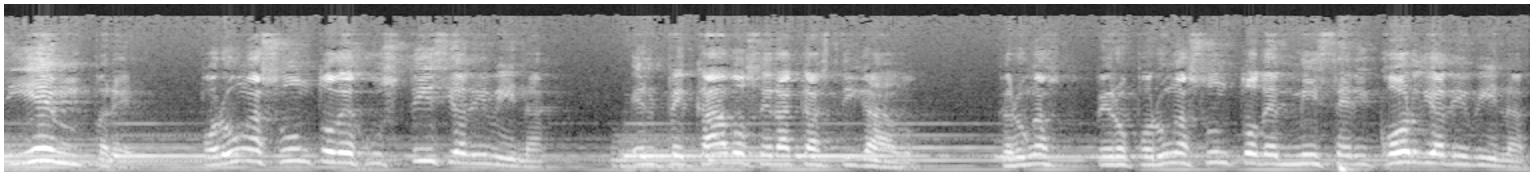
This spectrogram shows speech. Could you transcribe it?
Siempre, por un asunto de justicia divina, el pecado será castigado pero, por un asunto de misericordia divina,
